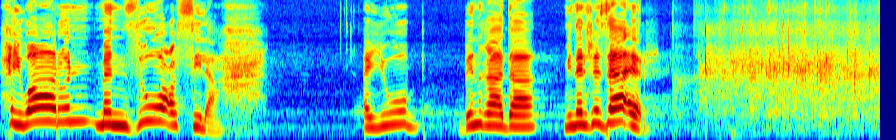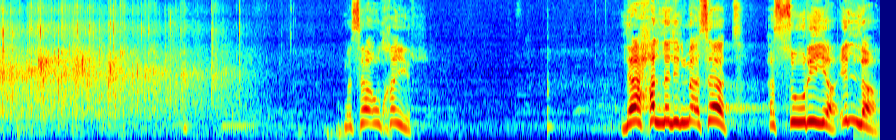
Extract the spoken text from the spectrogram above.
حوار منزوع السلاح. أيوب بن غادة من الجزائر. مساء الخير. لا حل للمأساة السورية إلا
